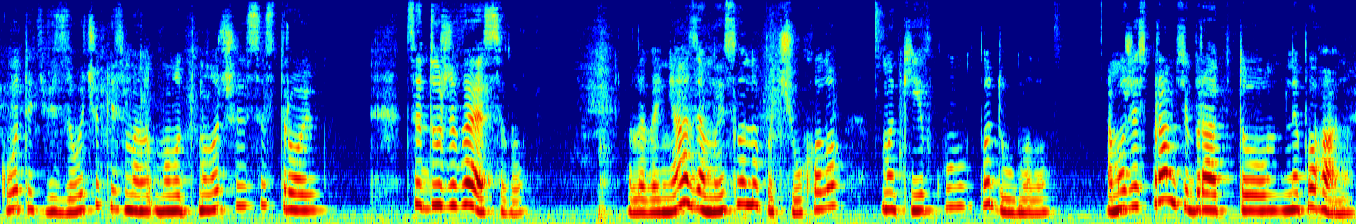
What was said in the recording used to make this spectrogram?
котить візочок із молодшою сестрою. Це дуже весело. Левеня замислено почухало маківку, подумало. А може, справді брат, то непогано.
